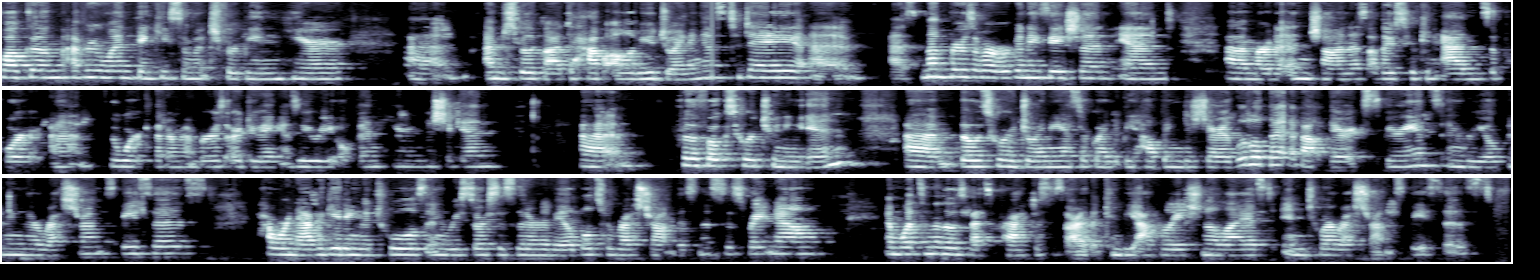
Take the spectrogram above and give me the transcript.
Welcome, everyone. Thank you so much for being here. Um, I'm just really glad to have all of you joining us today um, as members of our organization and uh, Marta and Sean as others who can add and support um, the work that our members are doing as we reopen here in Michigan. Um, for the folks who are tuning in, um, those who are joining us are going to be helping to share a little bit about their experience in reopening their restaurant spaces, how we're navigating the tools and resources that are available to restaurant businesses right now, and what some of those best practices are that can be operationalized into our restaurant spaces.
